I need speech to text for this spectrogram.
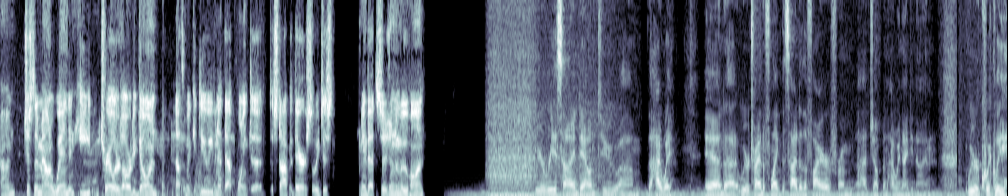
Um, just the amount of wind and heat, and trailers already going. Nothing we could do even at that point to, to stop it there. So we just made that decision to move on. We were reassigned down to um, the highway, and uh, we were trying to flank the side of the fire from uh, jumping Highway 99. We were quickly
